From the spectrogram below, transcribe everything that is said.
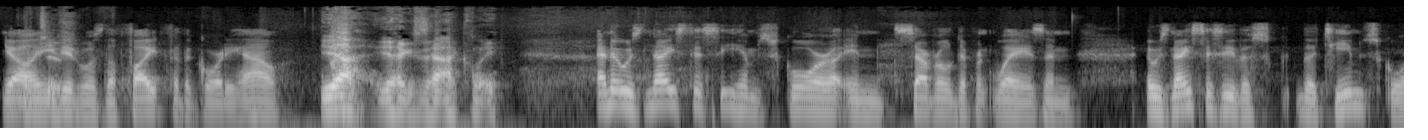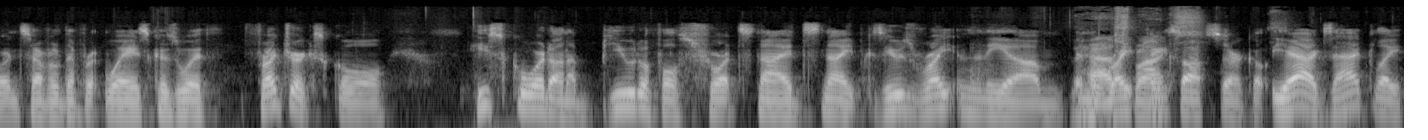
Yeah, all he is- did was the fight for the Gordie Howe. Yeah, yeah, exactly. and it was nice to see him score in several different ways, and it was nice to see the the team score in several different ways. Because with Frederic's goal, he scored on a beautiful short snide snipe because he was right in the um in the right marks. face-off circle. Yeah, exactly.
